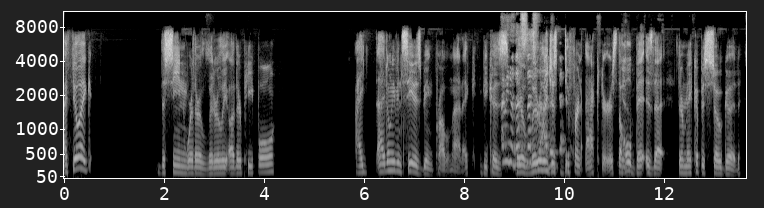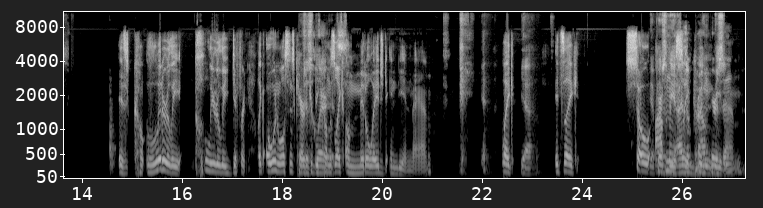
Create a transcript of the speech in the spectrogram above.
I feel like the scene where they're literally other people. I I don't even see it as being problematic because I mean, no, that's- they're that's literally right. Just that- different actors. The Yeah. whole bit is that their makeup is so good, is co- literally clearly different. Like Owen Wilson's character becomes like a middle-aged Indian man. Yeah. Like yeah. it's like so Yeah, personally, as obviously a brown couldn't be person, them.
